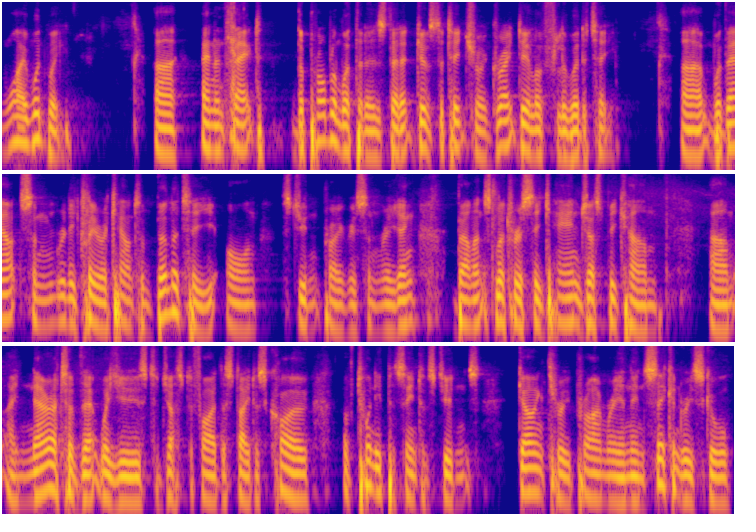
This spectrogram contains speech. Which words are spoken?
Why would we? Uh, and in fact, the problem with it is that it gives the teacher a great deal of fluidity. Uh, without some really clear accountability on student progress in reading, balanced literacy can just become um, a narrative that we use to justify the status quo of 20% of students going through primary and then secondary school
